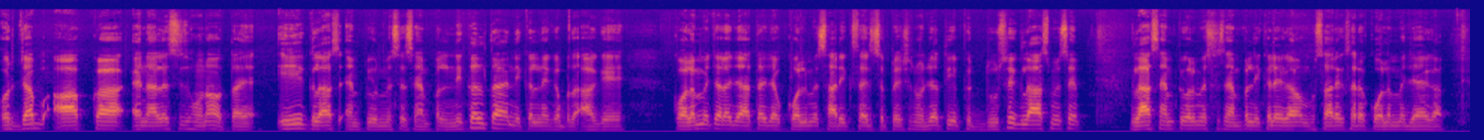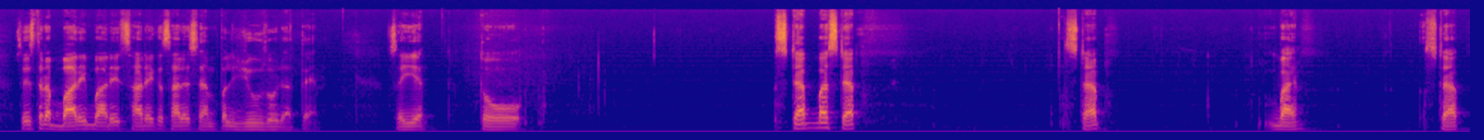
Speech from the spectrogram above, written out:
और जब आपका एनालिसिस होना होता है एक ग्लास एम्प्योर में से सैंपल निकलता है, निकलने के बाद आगे कॉलम में चला जाता है। जब कॉलम में सारी की सारी सेपरेशन हो जाती है, फिर दूसरे ग्लास में से ग्लास एम्प्योर में से सैंपल निकलेगा, वो सारे के सारे कॉलम में जाएगा। तो इस तरह बारी बारी सारे के सारे सैंपल यूज़ हो जाते हैं। सही है तो step by step step by step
